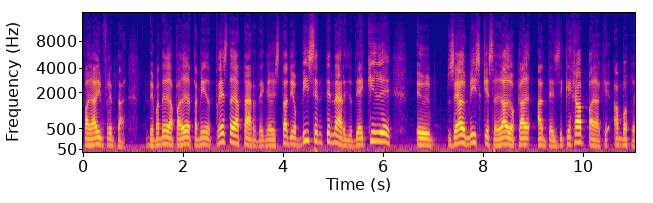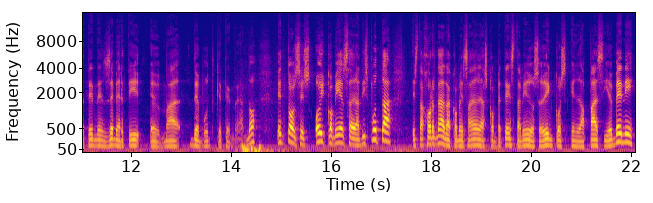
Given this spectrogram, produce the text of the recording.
para enfrentar de manera paralela también a 3 de la tarde en el Estadio Bicentenario de Aiquile. El Real Misque será local ante Ziqueja para que ambos pretenden revertir el mal debut que tendrán, ¿no? Entonces, hoy comienza la disputa. Esta jornada comenzarán las competencias también los elencos en La Paz y el Beni,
